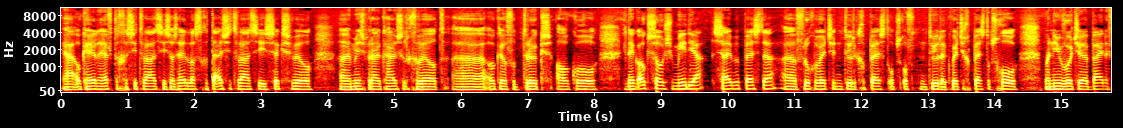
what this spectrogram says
ja, ook hele heftige situaties, zoals hele lastige thuissituaties... seksueel uh, misbruik, huiselijk geweld, ook heel veel drugs, alcohol. Ik denk ook social media, cyberpesten. Vroeger werd je natuurlijk gepest, op, of natuurlijk werd je gepest op school... maar nu word je bijna 24-7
